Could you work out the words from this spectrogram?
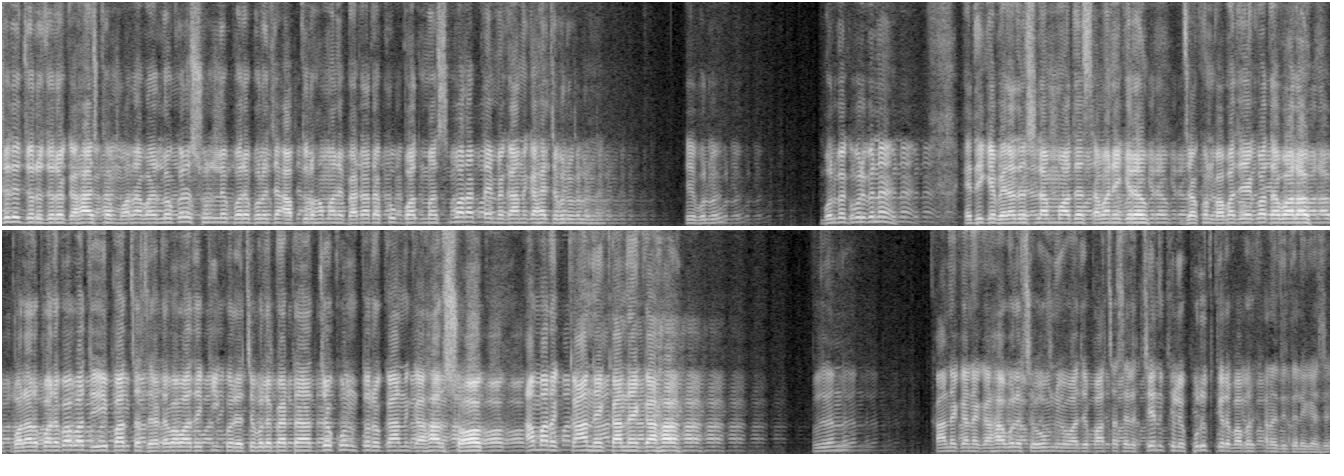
যদি জোরে জোরে গাহাস, তো মরা বাড়ির লোকেরা শুনলে পরে বলে যে, আব্দুর রহমানের বেটাটা খুব বদমাস মরার টাইমে গান গাহাইছে বলে গেল না। এ বলবে? বলা বলে কানে কানে গাহা। বাচ্চা ছেলে চেন খুলে করে বাবার কানে দিতে লেগেছে।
